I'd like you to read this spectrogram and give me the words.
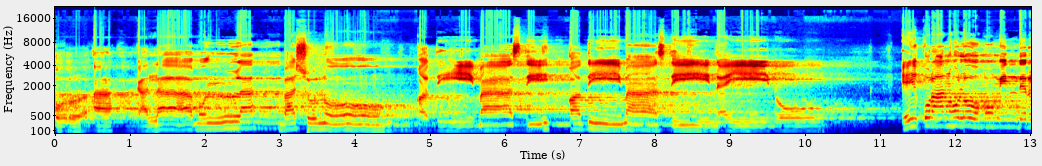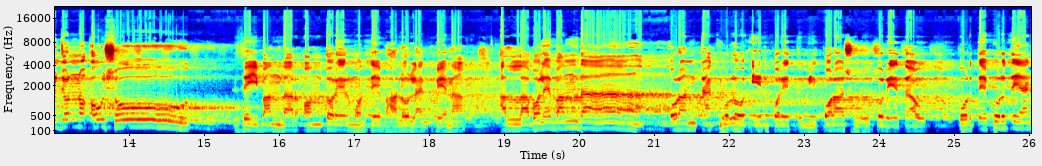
قرآن كلام الله بشنو قديماستي قديماستي نينو এই কোরআন হলো মুমিনদের জন্য ঔষধ যেই বান্দার অন্তরের মধ্যে ভালো লাগবে না। আল্লাহ বলে, বান্দা, কোরআনটা খোলো, এরপরে তুমি পড়া শুরু করে দাও। পড়তে পড়তে এক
